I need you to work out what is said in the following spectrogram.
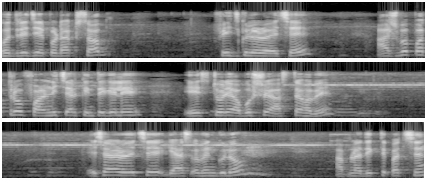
গোদরেজের প্রোডাক্ট সব ফ্রিজগুলো রয়েছে। আসবাবপত্র, ফার্নিচার কিনতে গেলে এই স্টোরে অবশ্যই আসতে হবে। এছাড়া রয়েছে গ্যাস ওভেনগুলো, আপনারা দেখতে পাচ্ছেন।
